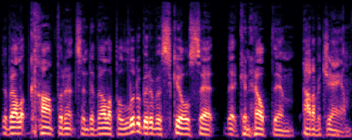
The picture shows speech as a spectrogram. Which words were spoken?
develop confidence and develop a little bit of a skill set that can help them out of a jam?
